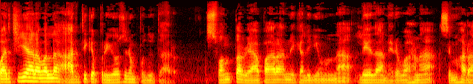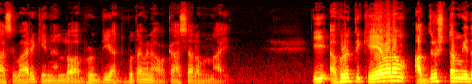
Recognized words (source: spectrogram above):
పరిచయాల వల్ల ఆర్థిక ప్రయోజనం పొందుతారు. స్వంత వ్యాపారాన్ని కలిగి ఉన్న లేదా నిర్వహణ సింహరాశి వారికి ఈ నెలలో అభివృద్ధి అద్భుతమైన అవకాశాలు ఉన్నాయి. ఈ అభివృద్ధి కేవలం అదృష్టం మీద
